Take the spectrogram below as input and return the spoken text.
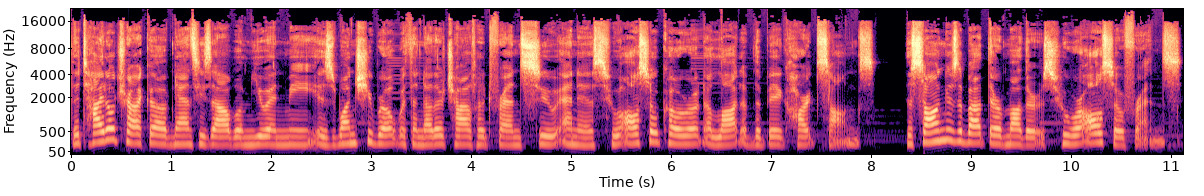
The title track of Nancy's album, You and Me, is one she wrote with another childhood friend, Sue Ennis, who also co wrote a lot of the big heart songs. The song is about their mothers, who were also friends.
